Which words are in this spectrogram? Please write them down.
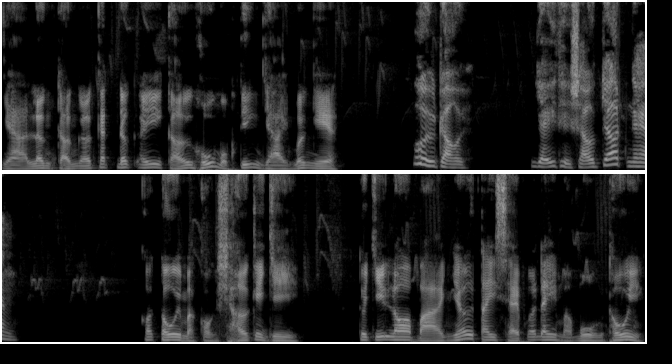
Nhà lân cận ở cách đất ấy cỡ hú một tiếng dài mới nghe. Ôi trời, vậy thì sợ chết ngang. Có tôi mà còn sợ cái gì? Tôi chỉ lo bà nhớ tay xẹp ở đây mà buồn thôi.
